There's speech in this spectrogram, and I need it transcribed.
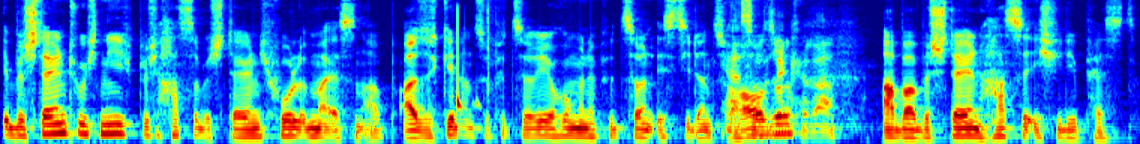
Bestellen tue ich nie, ich hasse bestellen, ich hole immer Essen ab. Also ich gehe dann zur Pizzeria, hole mir eine Pizza und isst die dann zu Ja, ist Hause. leckerer. Aber bestellen hasse ich wie die Pest.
